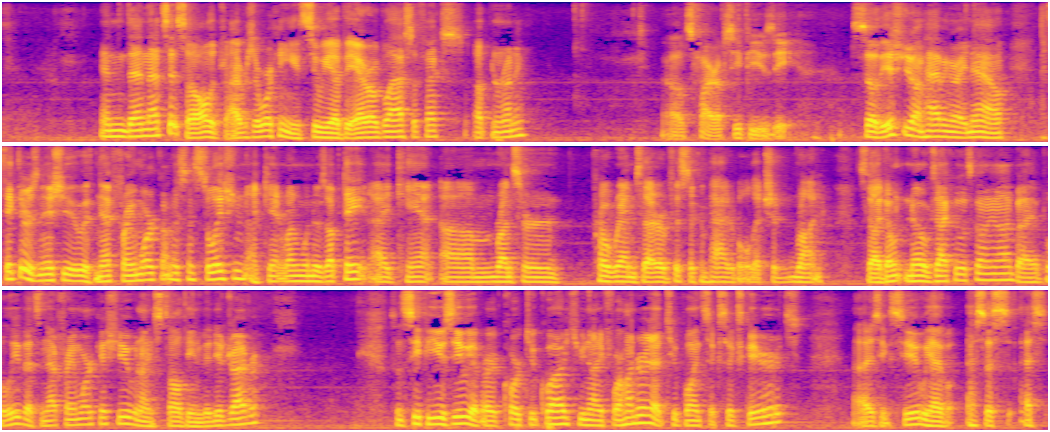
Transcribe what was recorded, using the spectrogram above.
And then that's it. So all the drivers are working. You can see we have the Aero glass effects up and running. Let's fire up CPU-Z. So the issue I'm having right now, I think there's an issue with Net Framework on this installation. I can't run Windows Update. I can't um, run certain programs that are Vista compatible that should run. So I don't know exactly what's going on, but I believe that's a Net Framework issue when I install the NVIDIA driver. So in CPU-Z, we have our Core 2 Quad Q9400 at 2.66 gigahertz. Uh, as you can see, we have SSS,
